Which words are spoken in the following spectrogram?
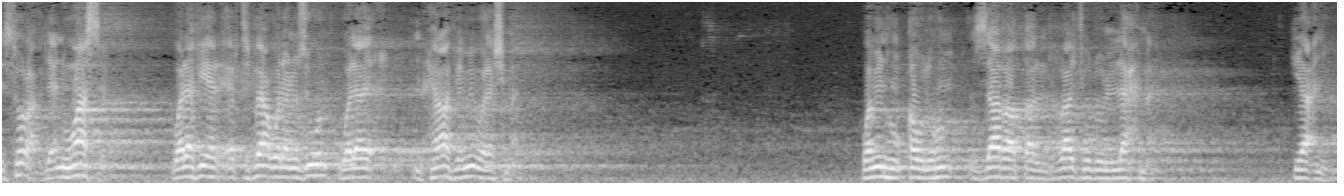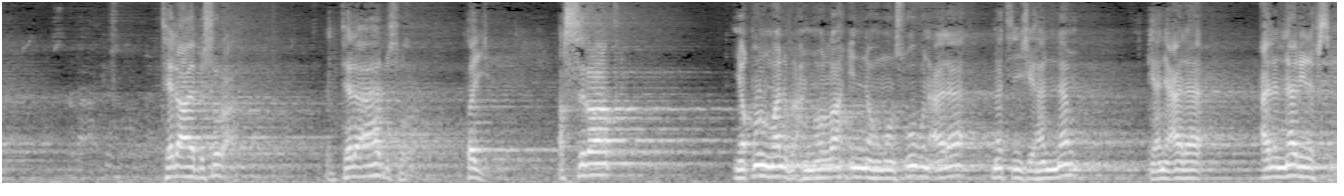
بسرعة لأنه واسع. ولا فيه ارتفاع ولا نزول ولا انحراف يمين ولا شمال. ومنه قولهم زرط الرجل اللحم. يعني ابتلعها بسرعة. ابتلعها بسرعة. طيب. الصراط يقول المؤلف رحمه الله إنه منصوب على متن جهنم يعني على على النار نفسها.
